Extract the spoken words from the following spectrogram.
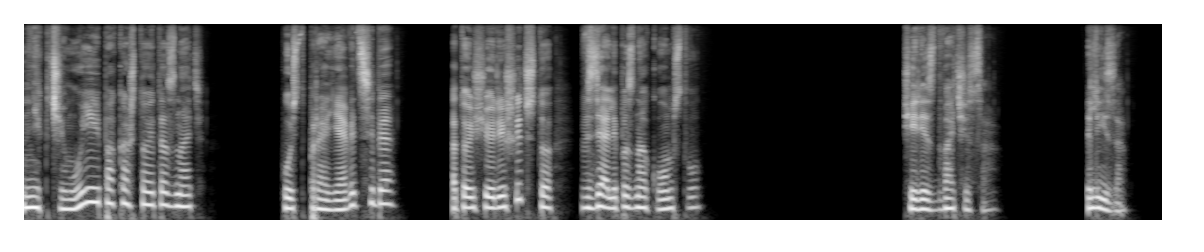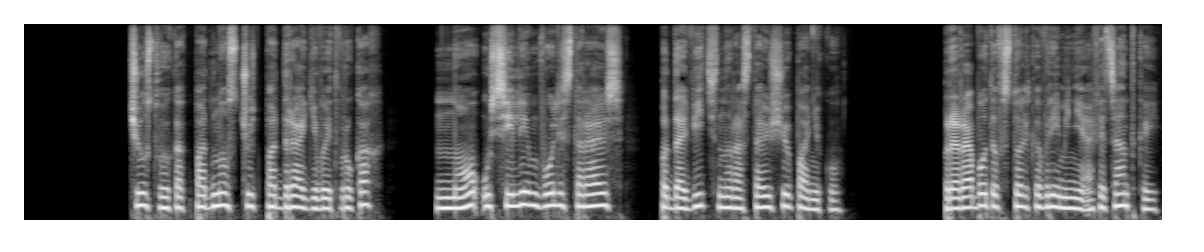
Ни к чему ей пока что это знать. Пусть проявит себя, а то еще решит, что взяли по знакомству. Через два часа. Лиза. Чувствую, как поднос чуть подрагивает в руках, но усилием воли стараюсь подавить нарастающую панику. Проработав столько времени официанткой,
